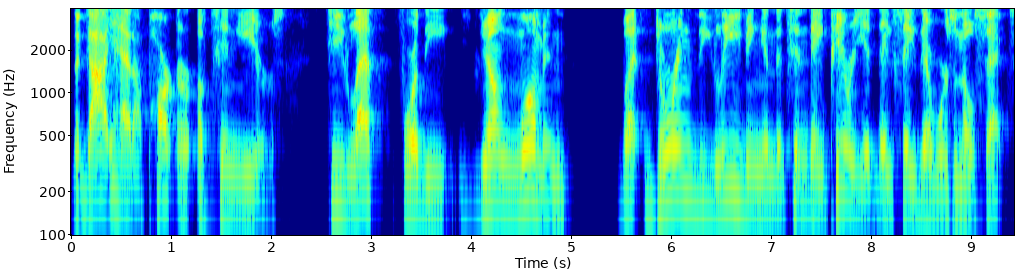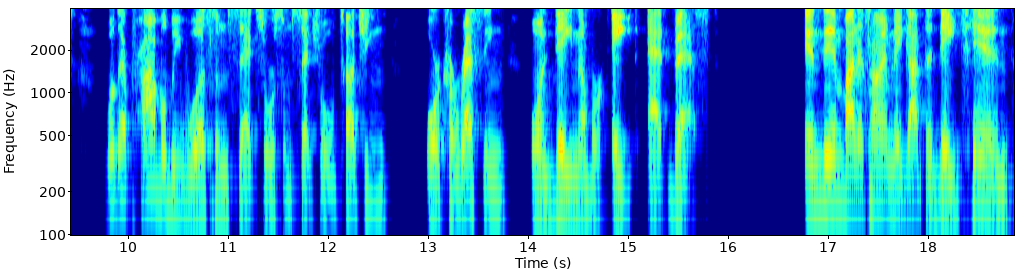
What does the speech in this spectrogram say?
The guy had a partner of 10 years. He left for the young woman, but during the leaving in the 10 day period, they say there was no sex. Well, there probably was some sex or some sexual touching or caressing on day number eight at best. And then by the time they got to day 10,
